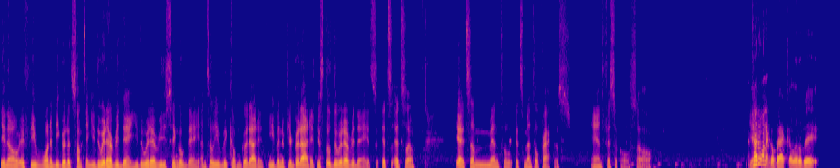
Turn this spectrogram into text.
You know, if you want to be good at something, you do it every day. You do it every single day until you become good at it. Even if you're good at it, you still do it every day. It's it's it's a yeah, it's a mental it's mental practice and physical. So yeah. I kind of want to go back a little bit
